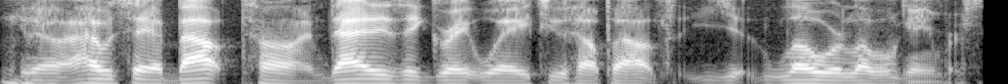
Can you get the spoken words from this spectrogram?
You know, I would say about time. That is a great way to help out lower level gamers.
